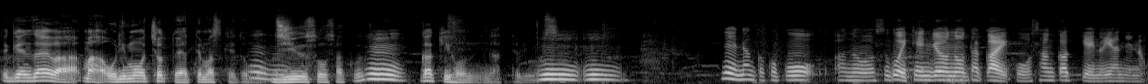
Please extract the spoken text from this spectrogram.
で現在はまあ織もちょっとやってますけども、自由創作が基本になっております。ねなんかここあのすごい天井の高いこう三角形の屋根の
